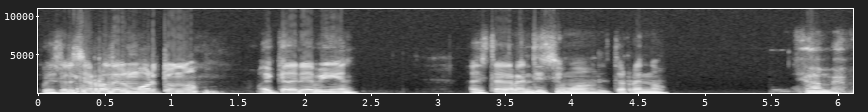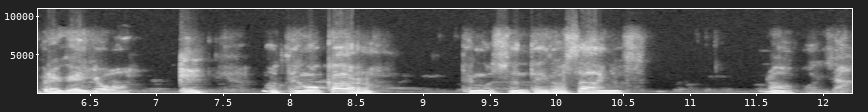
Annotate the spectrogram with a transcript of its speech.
Pues el Cerro del Muerto, ¿no? Ahí quedaría bien. Ahí está grandísimo el terreno. Ya me fregué yo. No tengo carro. Tengo 62 años. No, pues ya.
